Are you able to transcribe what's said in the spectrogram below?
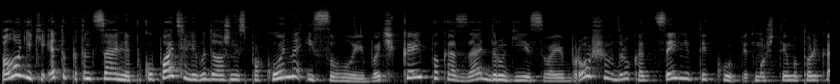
По логике, это потенциальные покупатели, вы должны спокойно и с улыбочкой показать другие свои броши, вдруг оценит и купит. Может, ему только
